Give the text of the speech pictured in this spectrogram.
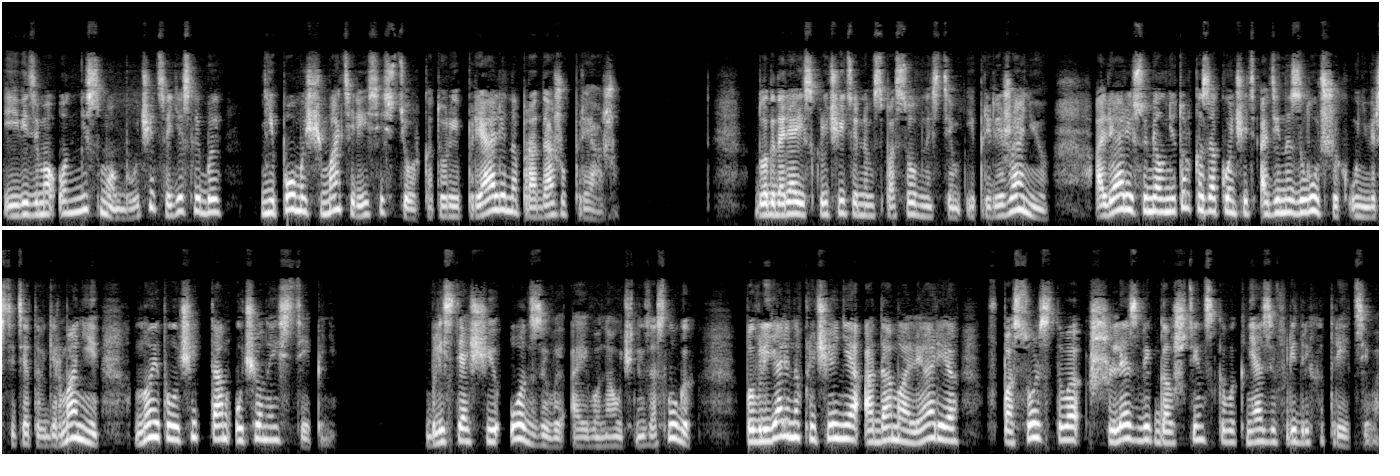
И, видимо, он не смог бы учиться, если бы не помощь матери и сестер, которые пряли на продажу пряжу. Благодаря исключительным способностям и прилежанию, Алиарий сумел не только закончить один из лучших университетов Германии, но и получить там ученые степени. Блестящие отзывы о его научных заслугах повлияли на включение Адама Алярия в посольство шлезвиг-галштинского князя Фридриха III.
